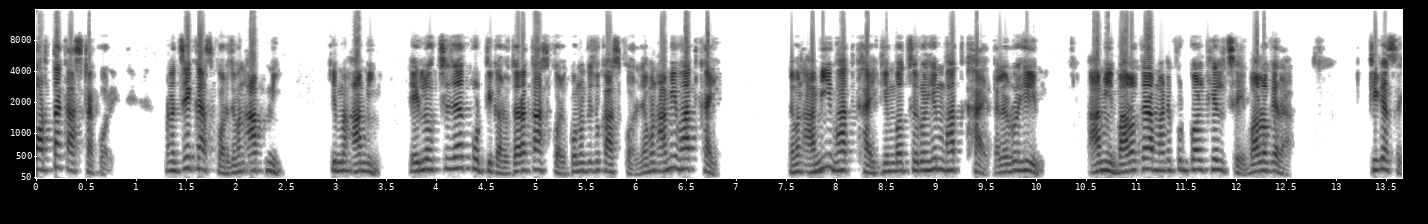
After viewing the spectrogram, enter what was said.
কর্তা কাজটা করে মানে যে কাজ করে, যেমন আপনি কিংবা আমি, এগুলো হচ্ছে যারা কর্তিকারক, যারা কাজ করে, কোনো কিছু কাজ করে। যেমন আমি ভাত খাই, যেমন আমি ভাত খাই কিংবা হচ্ছে রহিম ভাত খায়, তাহলে রহিম, আমি বালকেরা মাঠে ফুটবল খেলছে, বালকেরা, ঠিক আছে?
